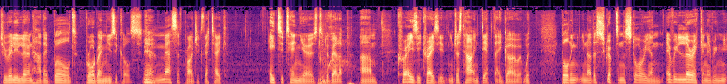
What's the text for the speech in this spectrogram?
to really learn how they build Broadway musicals, you know, Yeah. massive projects that take eight to ten years to develop. Um, crazy, crazy. Just how in depth they go with building, you know, the script and the story and every lyric and every mu-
